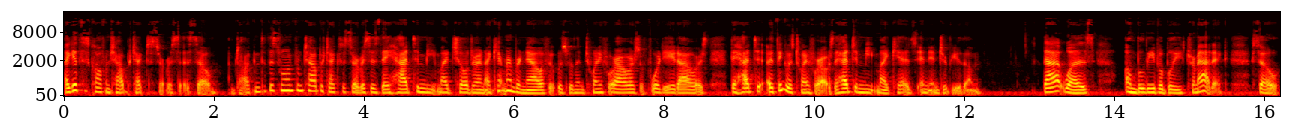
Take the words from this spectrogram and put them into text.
I get this call from Child Protective Services. So I'm talking to this woman from Child Protective Services. They had to meet my children. I can't remember now if it was within 24 hours or 48 hours. They had to. I think it was 24 hours. They had to meet my kids and interview them. That was unbelievably traumatic. So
